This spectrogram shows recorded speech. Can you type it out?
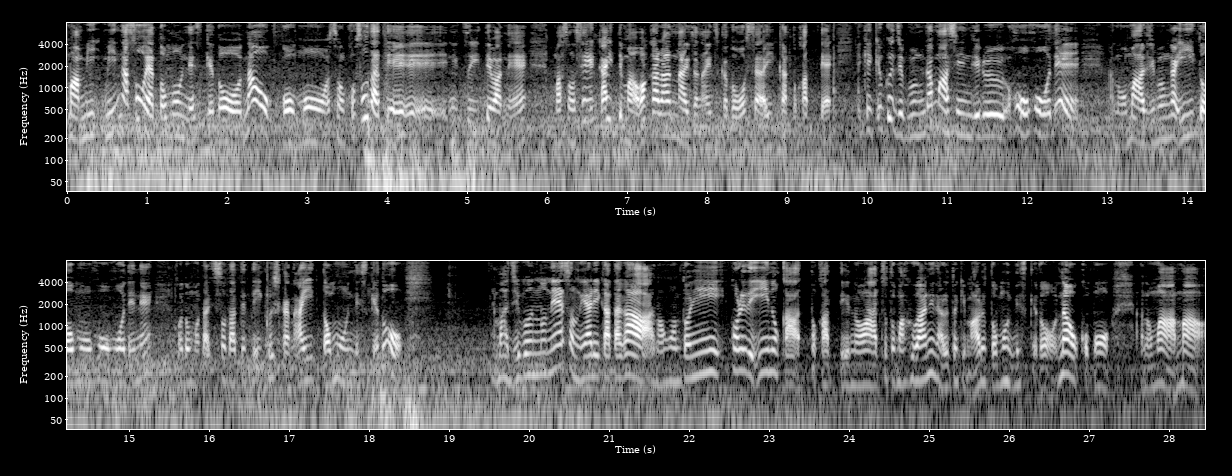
まあみ、みんなそうやと思うんですけど、直子もその子育てについてはね、まあその正解ってまあわからないじゃないですか、どうしたらいいかとかって。結局自分がまあ信じる方法で、あのまあ自分がいいと思う方法でね、子供たち育てていくしかないと思うんですけど、まあ自分のね、そのやり方が、あの、本当にこれでいいのかとかっていうのは、ちょっとまあ不安になる時もあると思うんですけど、なおこも、あの、まあま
